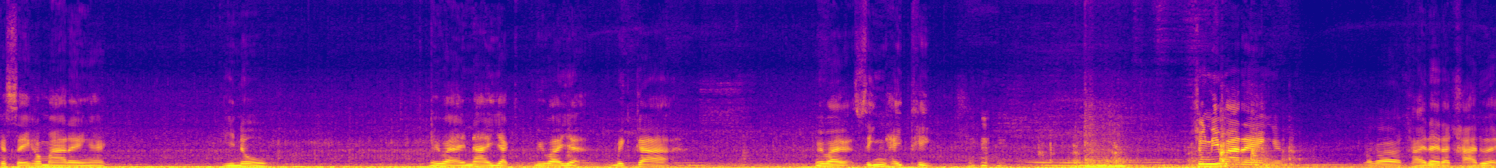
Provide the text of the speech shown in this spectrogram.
กระแสเข้ามาแรงมากฮีโน่ไม่ว่าไอ้นายยักษ์ไม่ว่าจะไม่กล้า ไม่ว่าสิงไฮเทคช่วงนี้มาแรงครับแล้วก็ขายได้ราคาด้วย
